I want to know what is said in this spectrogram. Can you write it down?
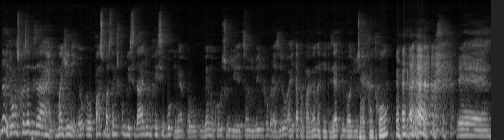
Não, então umas coisas bizarras. Imagine, eu, eu faço bastante publicidade no Facebook, né? Porque eu vendo o curso de edição de vídeo pro Brasil, aí tá propaganda, quem quiser, tribodevisual.com. é,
